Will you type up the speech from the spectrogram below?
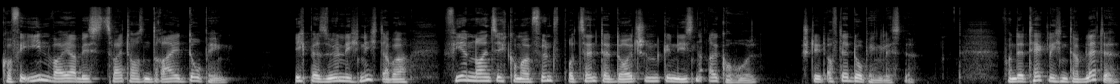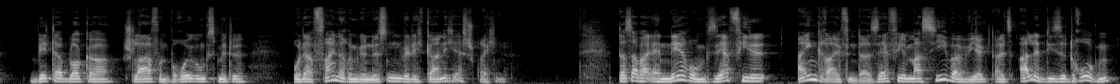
Koffein war ja bis 2003 Doping. Ich persönlich nicht, aber 94,5 Prozent der Deutschen genießen Alkohol. Steht auf der Dopingliste. Von der täglichen Tablette, Beta-Blocker, Schlaf- und Beruhigungsmittel oder feineren Genüssen will ich gar nicht erst sprechen. Dass aber Ernährung sehr viel eingreifender, sehr viel massiver wirkt als alle diese Drogen,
